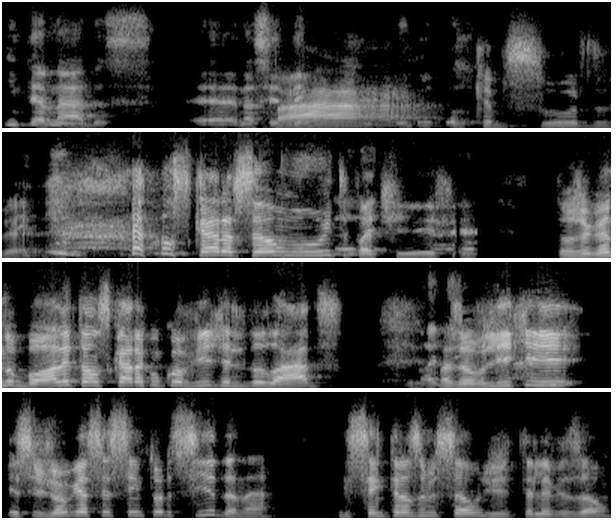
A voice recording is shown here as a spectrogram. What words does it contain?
internadas é, na CTI. Ah, que absurdo, velho. Os caras são muito patife. Estão jogando bola e estão os caras com Covid ali do lado. Mas eu li que esse jogo ia ser sem torcida, né? E sem transmissão de televisão,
